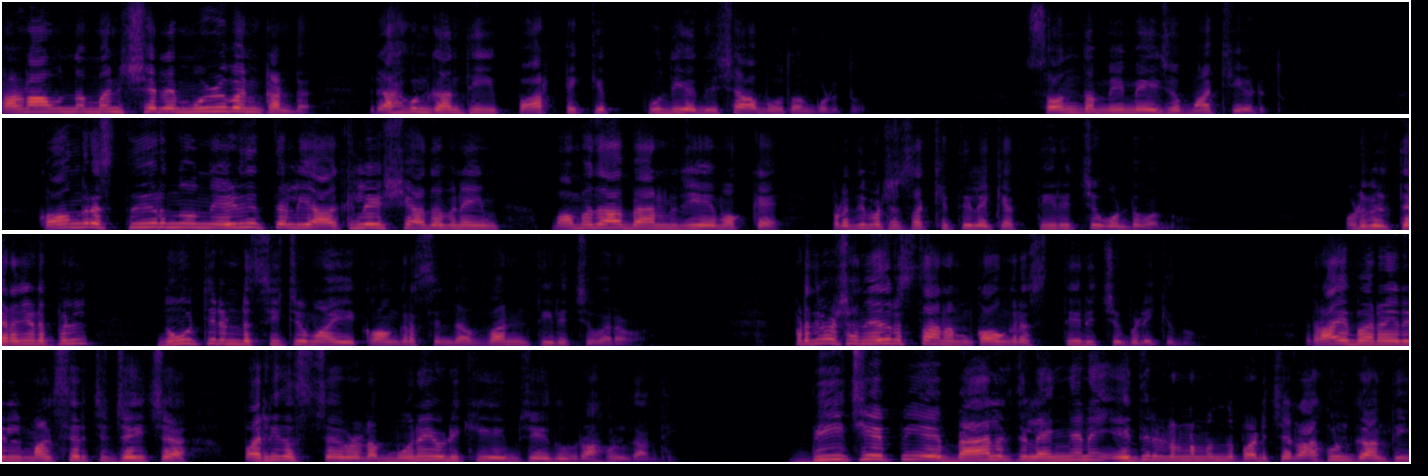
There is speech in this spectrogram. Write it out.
കാണാവുന്ന മനുഷ്യരെ മുഴുവൻ കണ്ട് രാഹുൽ ഗാന്ധി പാർട്ടിക്ക് പുതിയ ദിശാബോധം കൊടുത്തു. സ്വന്തം ഇമേജ് മാറ്റിയെടുത്തു. കോൺഗ്രസ് തീർന്നു എന്ന് എഴുതിത്തള്ളിയ അഖിലേഷ് യാദവിനെയും മമതാ ബാനർജിയെയും ഒക്കെ പ്രതിപക്ഷ സഖ്യത്തിലേക്ക് തിരിച്ചു കൊണ്ടുവന്നു. ഒടുവിൽ തെരഞ്ഞെടുപ്പിൽ നൂറ്റിരണ്ട് സീറ്റുമായി കോൺഗ്രസിന്റെ വൻ തിരിച്ചുവരവ്. പ്രതിപക്ഷ നേതൃസ്ഥാനം കോൺഗ്രസ് തിരിച്ചു പിടിക്കുന്നു റായ്ബറേലിൽ മത്സരിച്ച് ജയിച്ച് പരിഹസിച്ചവരുടെ മുനയൊടിക്കുകയും ചെയ്തു രാഹുൽ ഗാന്ധി. ബി ജെ പിയെ ബാലറ്റിൽ എങ്ങനെ എതിരിടണമെന്ന് പഠിച്ച രാഹുൽ ഗാന്ധി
